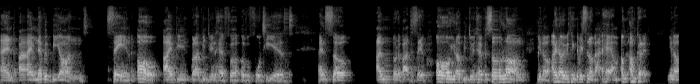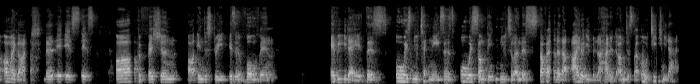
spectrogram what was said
And I'm never beyond saying, oh, I've been, well, I've been doing hair for over 40 years. And so I'm not about to say, oh, you know, I've been doing hair for so long. You know, I know everything there is to know about hair. I'm, I'm, I'm good. You know, oh my gosh, it's, it's our profession, our industry is evolving every day. There's always new techniques. There's always something new to learn. There's stuff out there that I don't even know how to do. I'm just like, oh, teach me that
